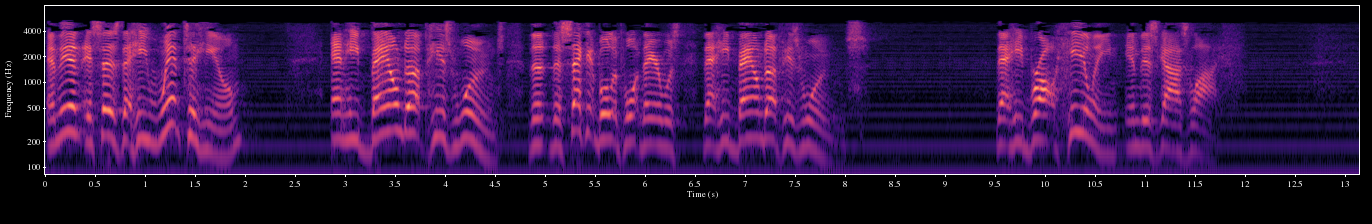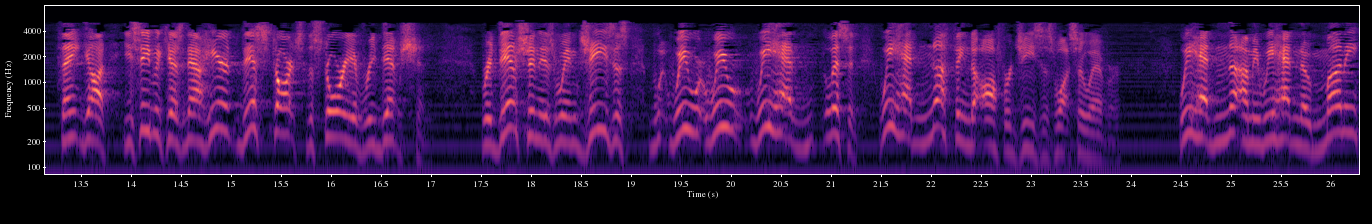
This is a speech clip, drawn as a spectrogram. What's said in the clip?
And then it says that he went to him and he bound up his wounds. The, the second bullet point there was that he bound up his wounds, that he brought healing in this guy's life. Thank God. You see, because now here, this starts the story of redemption. Redemption is when Jesus, we, were, we, we had, listen, we had nothing to offer Jesus whatsoever. We had no, I mean, we had no money.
